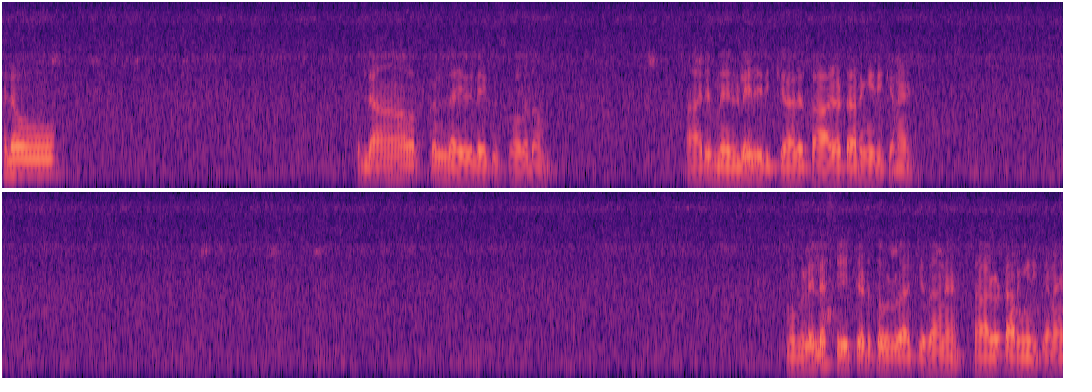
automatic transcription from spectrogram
ഹലോ. എല്ലാവർക്കും ലൈവിലേക്ക് സ്വാഗതം. ആരും മുകളിലിരിക്കാതെ താഴോട്ട് ഇറങ്ങിയിരിക്കണേ. മുകളിലെ സീറ്റ് എടുത്ത് ഒഴിവാക്കിയതാണ് താഴോട്ട് ഇറങ്ങിയിരിക്കണേ.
